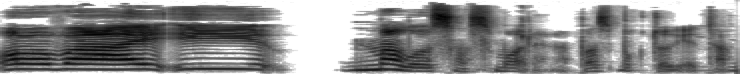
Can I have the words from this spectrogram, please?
Ovaj, i malo sam smorena, pa zbog toga je tako.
